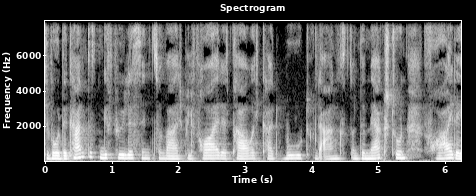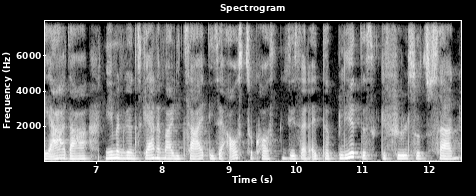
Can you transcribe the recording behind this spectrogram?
Die wohl bekanntesten Gefühle sind zum Beispiel Freude, Traurigkeit, Wut und Angst. Und du merkst schon, Freude, ja, da nehmen wir uns gerne mal die Zeit, diese auszukosten. Sie ist ein etabliertes Gefühl sozusagen.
